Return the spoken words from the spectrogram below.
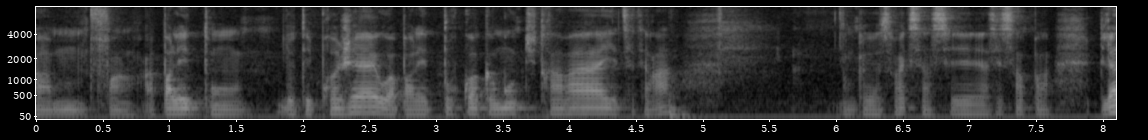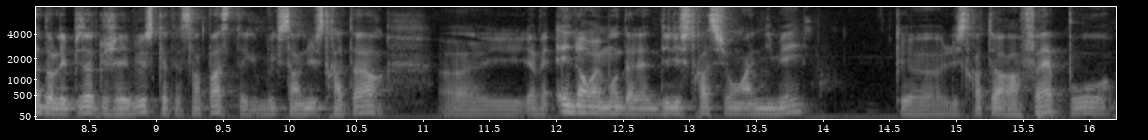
enfin, à parler de, tes projets, ou à parler de pourquoi, comment tu travailles, etc. Donc euh, c'est vrai que c'est assez, assez sympa. Puis là, dans l'épisode que j'avais vu, ce qui était sympa, c'était vu que c'est un illustrateur, euh, il y avait énormément d'illustrations animées que l'illustrateur a fait pour,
